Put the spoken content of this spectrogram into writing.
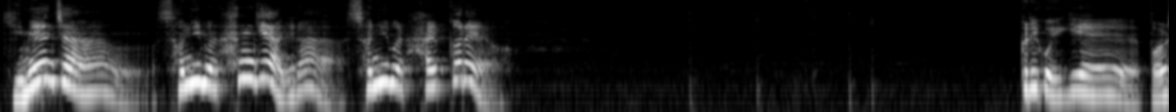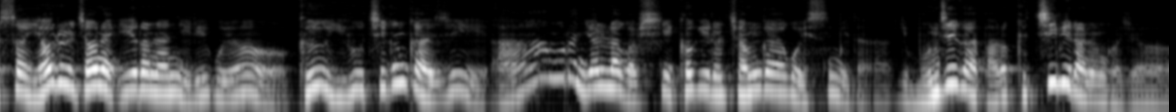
김현장 선임을 한 게 아니라 선임을 할 거래요. 그리고 이게 벌써 열흘 전에 일어난 일이고요. 그 이후 지금까지 아무런 연락 없이 거기를 점거하고 있습니다. 문제가 바로 그 집이라는 거죠.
